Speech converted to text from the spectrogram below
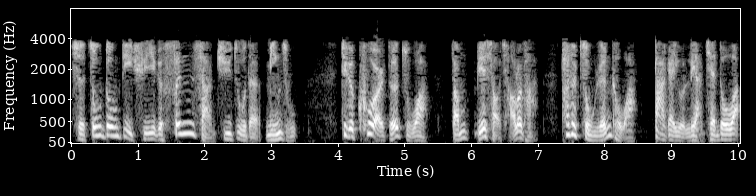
是中东地区一个分散居住的民族，这个库尔德族啊，咱们别小瞧了他，他的总人口啊，大概有两千多万。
